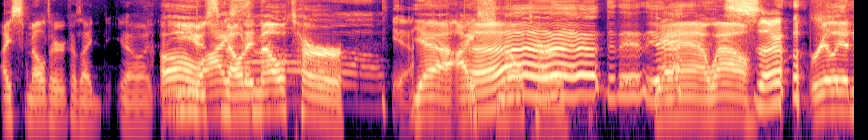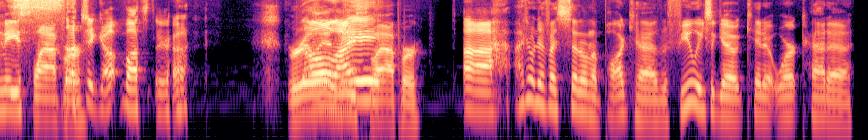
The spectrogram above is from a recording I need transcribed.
I smelt her because I, you know, Oh, you I smelled smelt her. Yeah. Yeah, I smelt her. Ah, did? Yeah, wow. So Really a knee slapper. Such a gut buster. Huh? Really a knee I- slapper. Uh, I don't know if I said on a podcast, but a few weeks ago, a kid at work had a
